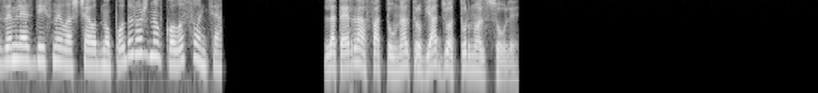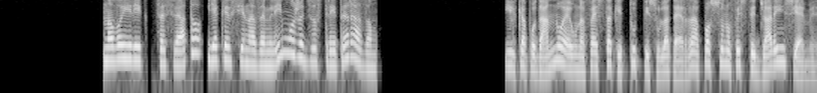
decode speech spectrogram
Земля здійснила ще одну подорож навколо Сонця. La Terra ha fatto un altro viaggio attorno al Sole. Новий рік це свято, яке всі на землі можуть зустріти разом. Il Capodanno è una festa che tutti sulla Terra possono festeggiare insieme.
